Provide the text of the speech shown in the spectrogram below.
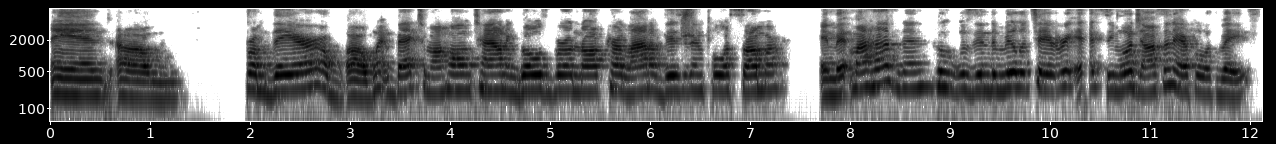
and um, from there, I uh, went back to my hometown in Goldsboro, North Carolina, visiting for a summer and met my husband who was in the military at Seymour Johnson Air Force Base.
